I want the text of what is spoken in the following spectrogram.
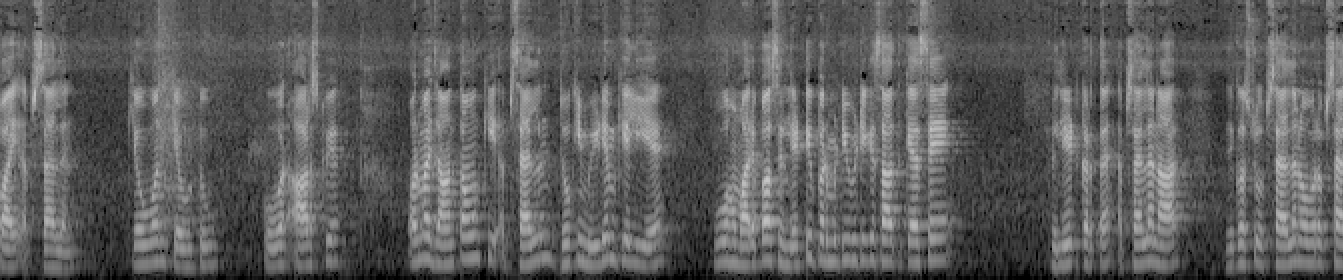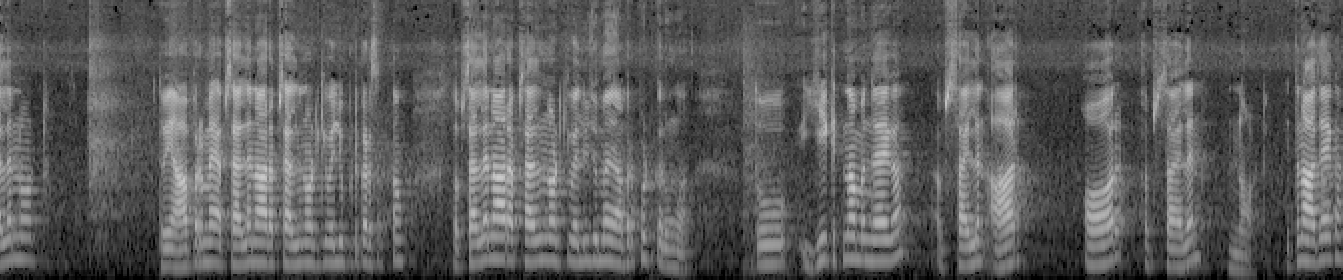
pi epsilon Q one Q two over R square और मैं जानता हूँ कि अपसाइलन जो कि मीडियम के लिए है, वो हमारे पास रिलेटिव परमिटिविटी के साथ कैसे रिलेट करता है? Epsilon R equals to epsilon over epsilon naught तो यहाँ पर मैं अपसाइलन आर अपसाइलन नॉट की वैल्यू पुट कर सकता हूँ। तो अपसाइलन आर अपसाइलन नॉट की वैल्यू जो मैं यहाँ पर पुट करूँगा तो ये कितना बन जाएगा? अपसाइलन आर और अपसाइलन नॉट। इतना आ जाएगा।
